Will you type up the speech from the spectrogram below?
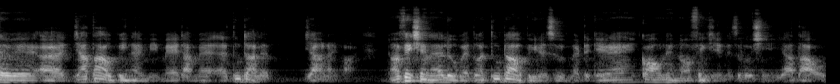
လည်းပဲအာရတာကိုပေးနိုင်ပြီမဲ့ဒါပေမဲ့သူတာလည်းရနိုင်ပါတယ် non fiction လည်းအဲ့လိုပဲသူကသူတာကိုပေးတယ်ဆိုပေမဲ့တကယ်တမ်းကောင်းတဲ့ non fiction တွေဆိုလို့ရှိရင်ရတာကို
